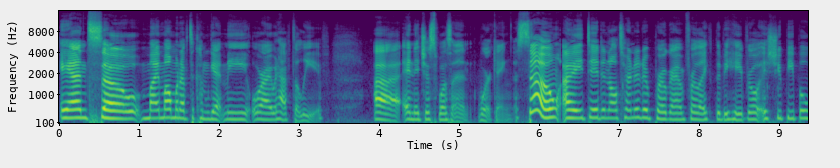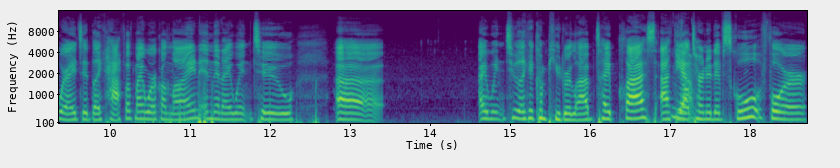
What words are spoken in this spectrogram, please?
And so my mom would have to come get me, or I would have to leave. Uh, and it just wasn't working. So I did an alternative program for like the behavioral issue people, where I did like half of my work online, and then I went to, uh, I went to like a computer lab type class at the Yeah. alternative school for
